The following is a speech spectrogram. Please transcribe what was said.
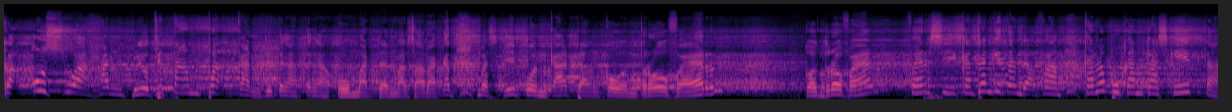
keuswahan beliau ditampakkan di tengah-tengah umat dan masyarakat meskipun kadang kontrover kontrover versi kadang kita tidak paham karena bukan kelas kita.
